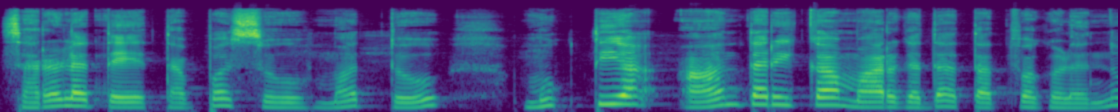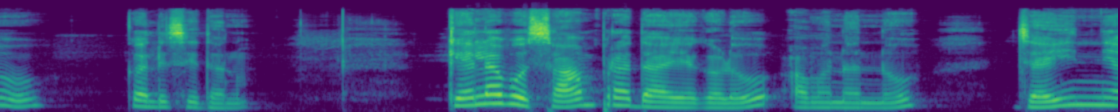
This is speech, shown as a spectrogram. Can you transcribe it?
ಸರಳತೆ, ತಪಸ್ಸು ಮತ್ತು ಮುಕ್ತಿಯ ಆಂತರಿಕ ಮಾರ್ಗದ ತತ್ವಗಳನ್ನು ಕಲಿಸಿದನು. ಕೆಲವು ಸಂಪ್ರದಾಯಗಳು ಅವನನ್ನು ಜೈನ್ಯ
